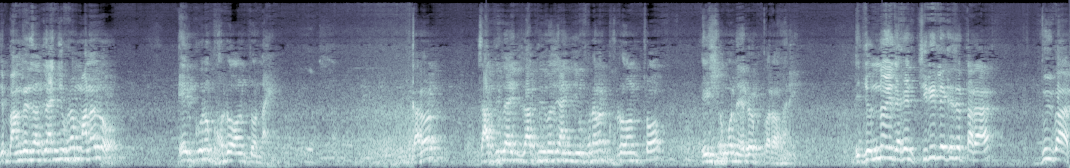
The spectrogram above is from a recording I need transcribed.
যে বাংলাদেশ জাতীয় আইনজীবী ফোরাম মানালো এর কোনো ঘটনা অন্ত নাই। কারণ জাতীয় জাতীয়বাদী আইনজীবী ফোরামের গ্রন্থ এই সংগঠনে অ্যাডপ্ট করা হয়নি। এই জন্যই দেখেন চিঠি লিখেছে তারা দুইবার।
